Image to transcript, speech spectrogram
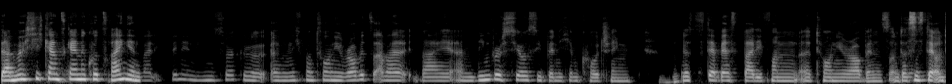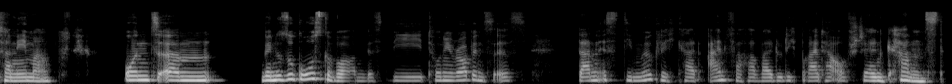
Da möchte ich ganz gerne kurz reingehen, weil ich bin in diesem Circle, ähm, nicht von Tony Robbins, aber bei ähm, Dean Graziosi bin ich im Coaching. Mhm. Das ist der Best Buddy von äh, Tony Robbins und das ist der Unternehmer. Und ähm, wenn du so groß geworden bist, wie Tony Robbins ist, dann ist die Möglichkeit einfacher, weil du dich breiter aufstellen kannst.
